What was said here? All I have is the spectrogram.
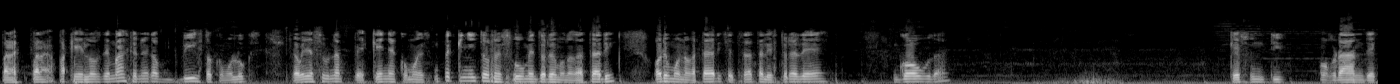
Para, para, para que los demás que no hayan visto como Lux, le voy a hacer una pequeña, como es, un pequeñito resumen de Ore Monogatari. Ore Monogatari se trata de la historia de Gouda, que es un tipo grande,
